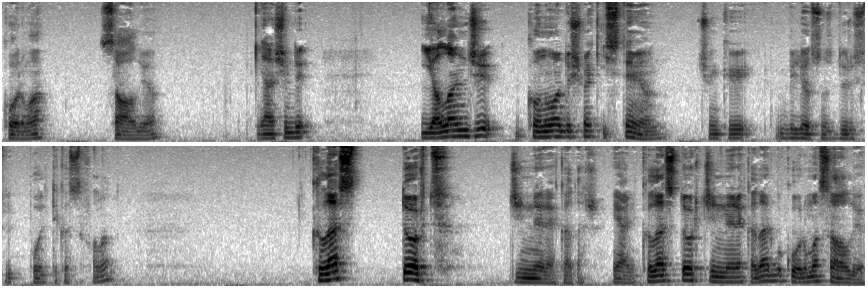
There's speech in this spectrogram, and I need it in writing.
koruma sağlıyor. Yani şimdi yalancı konuma düşmek istemiyorum. Çünkü biliyorsunuz dürüstlük politikası falan. Class 4 cinlere kadar. Yani Class 4 cinlere kadar bu koruma sağlıyor.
